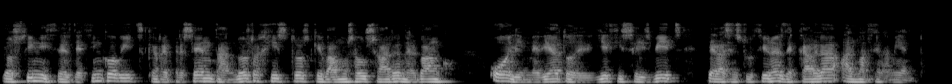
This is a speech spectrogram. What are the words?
los índices de 5 bits que representan los registros que vamos a usar en el banco, o el inmediato de 16 bits de las instrucciones de carga-almacenamiento.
